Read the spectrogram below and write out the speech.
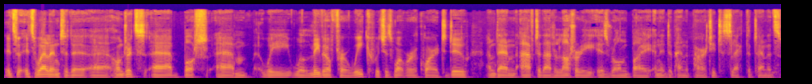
It's it's well into the hundreds, but um, we will leave it up for a week, which is what we're required to do, and then after that, a lottery is run by an independent party to select the tenants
